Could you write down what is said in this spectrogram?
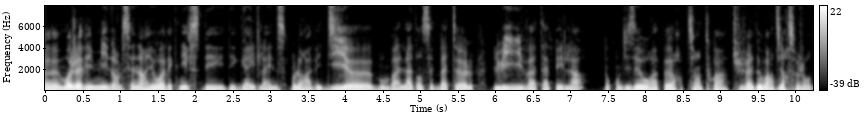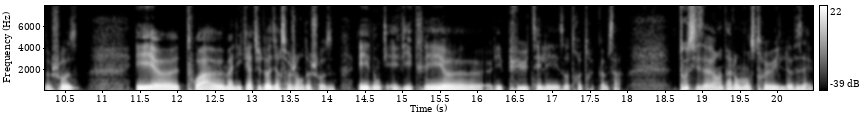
Euh, moi, j'avais mis dans le scénario avec Nils des, guidelines. On leur avait dit euh, bon, bah là, dans cette battle, lui, il va taper là. Donc, on disait au rappeur tiens, toi, tu vas devoir dire ce genre de choses. Et toi, Malika, tu dois dire ce genre de choses. Et donc, évite les, les putes et les autres trucs comme ça tous, ils avaient un talent monstrueux, ils le faisaient.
